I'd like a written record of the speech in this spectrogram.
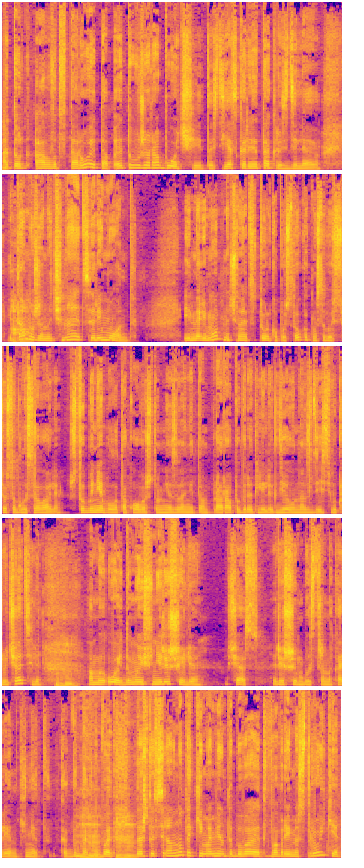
А только, а вот второй этап это уже рабочий. То есть я скорее так разделяю. И ага. там уже начинается ремонт. И на ремонт начинается только после того, как мы с тобой все согласовали. Чтобы не было такого, что мне звонит там прораб и говорит, Лиля, где у нас здесь выключатели? Угу. А мы, ой, да мы еще не решили. Сейчас решим быстро на коленке. Нет, как бы так угу, не бывает. Угу. Потому что все равно такие моменты бывают во время стройки.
